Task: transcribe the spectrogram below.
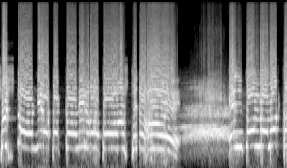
সুস্থ নিরপেক্ষ নির্বাচন অনুষ্ঠিত হয়। কিন্তু আমরা লক্ষ্য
